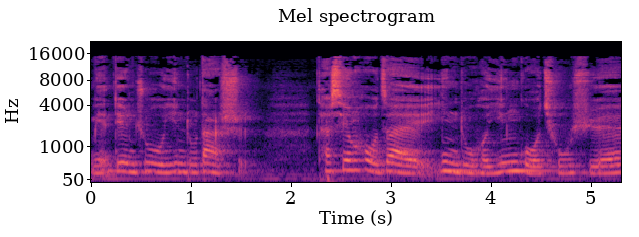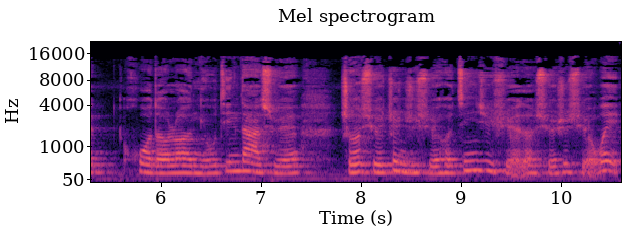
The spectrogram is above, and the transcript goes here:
缅甸驻印度大使。他先后在印度和英国求学，获得了牛津大学。哲学、政治学和经济学的学士学位，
